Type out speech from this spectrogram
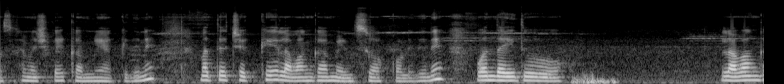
ಹಸಿಮೆಣ್ಸಿನ್ಕಾಯಿ ಕಮ್ಮಿ ಹಾಕಿದ್ದೀನಿ. ಮತ್ತು ಚಕ್ಕೆ, ಲವಂಗ, ಮೆಣಸು ಹಾಕ್ಕೊಂಡಿದ್ದೀನಿ. ಒಂದು ಐದು ಲವಂಗ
